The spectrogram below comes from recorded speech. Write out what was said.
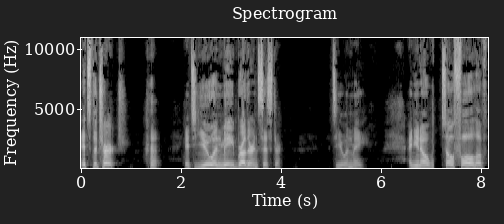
It's the church. it's you and me, brother and sister. It's you and me. And you know, we're so full of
